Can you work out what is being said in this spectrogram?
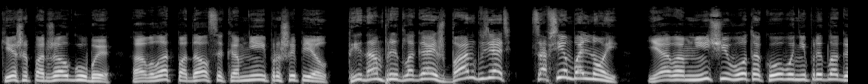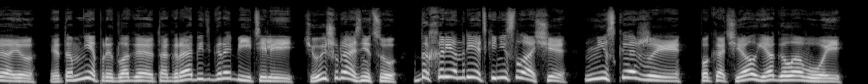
Кеша поджал губы, а Влад подался ко мне и прошипел. «Ты нам предлагаешь банк взять? Совсем больной? «Я вам ничего такого не предлагаю. Это мне предлагают ограбить грабителей. Чуешь разницу? Да хрен редьки не слаще! Не скажи!» Покачал я головой.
